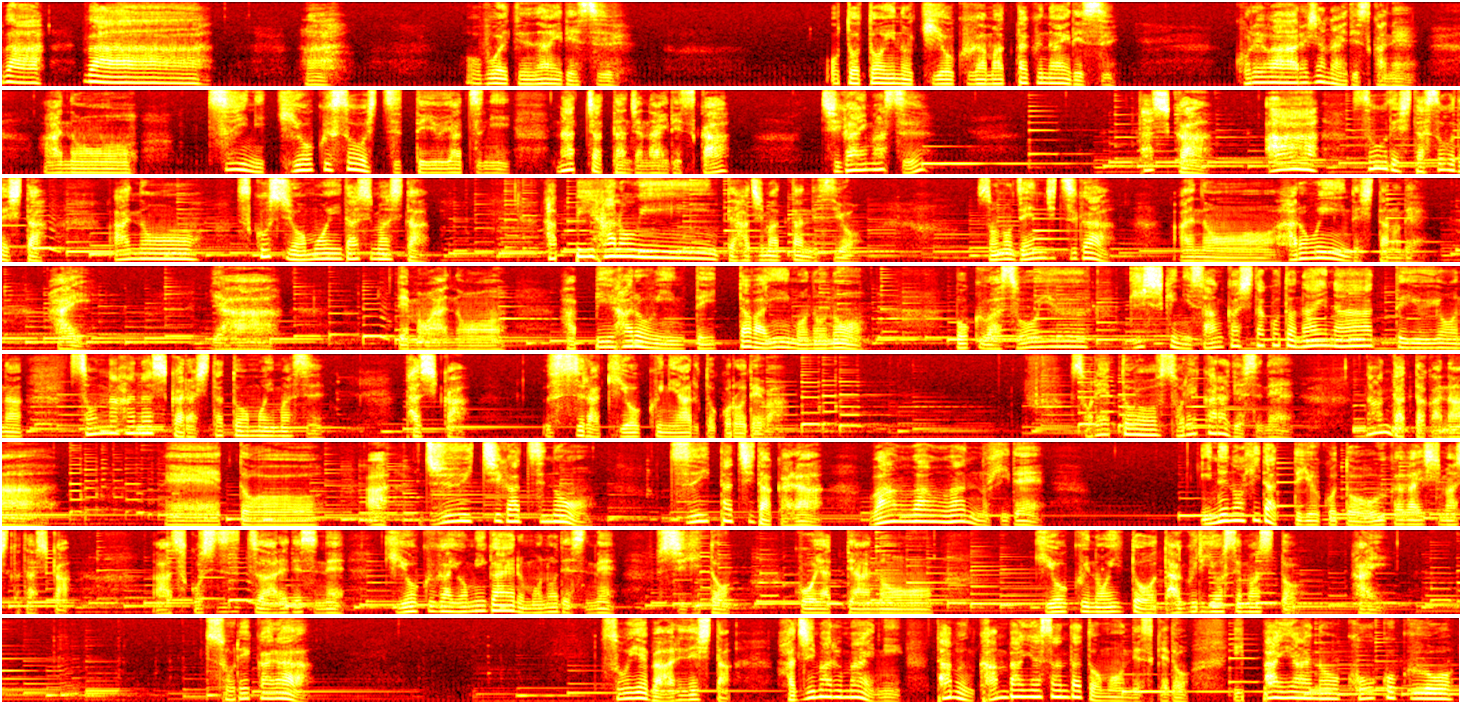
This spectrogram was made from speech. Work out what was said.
わー、わー。あ、覚えてないです。おとといの記憶が全くないです。これはあれじゃないですかね。あのー、ついに記憶喪失っていうやつになっちゃったんじゃないですか？違います？確か、ああ、そうでした、そうでした。あのー、少し思い出しました。ハッピーハロウィーンって始まったんですよ。その前日が、あのー、ハロウィーンでしたので、はい。いやー、でもあのー、ハッピーハロウィーンって言ったはいいものの、僕はそういう儀式に参加したことないなーっていうような、そんな話からしたと思います。確か、うっすら記憶にあるところでは。それと、それからですね、何だったかなえー、っと、あ、11月の1日だから、ワンワンワンの日で、犬の日だっていうことをお伺いしました、確か。あ、少しずつあれですね、記憶が蘇るものですね。不思議と。こうやってあのー記憶の糸を手繰り寄せますと、はい。それから、そういえばあれでした。始まる前に多分看板屋さんだと思うんですけど、いっぱいあの広告を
